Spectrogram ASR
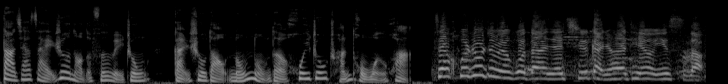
大家在热闹的氛围中，感受到浓浓的徽州传统文化。在徽州这边过端午节，其实感觉还挺有意思的，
